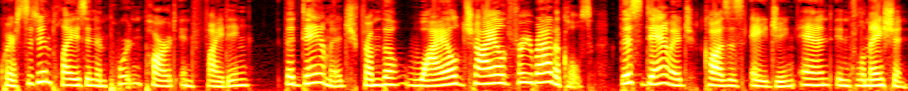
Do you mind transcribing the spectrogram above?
Quercetin plays an important part in fighting the damage from the wild child free radicals. This damage causes aging and inflammation.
